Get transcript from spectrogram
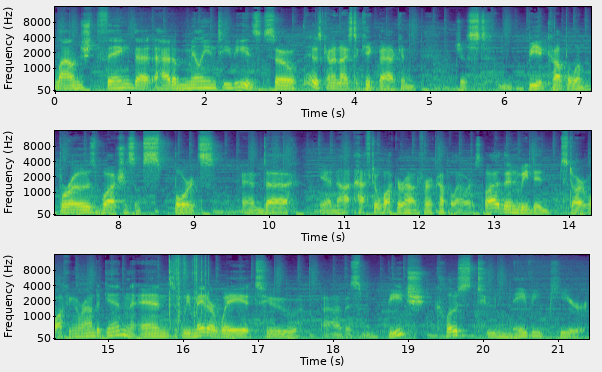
lounge thing that had a million TVs. So it was kind of nice to kick back and just be a couple of bros watching some sports and uh, yeah, not have to walk around for a couple hours. But then we did start walking around again and we made our way to uh, this beach close to Navy Pier.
